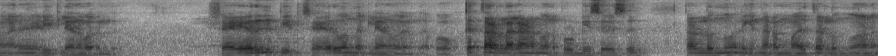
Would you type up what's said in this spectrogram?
അങ്ങനെ നേടിയിട്ടില്ല എന്ന് പറയുന്നത്. ഷെയർ കിട്ടി ഷെയർ വന്നിട്ടില്ല എന്ന് പറയുന്നത്. അപ്പോൾ ഒക്കെ തള്ളലാണെന്ന് പറഞ്ഞു പ്രൊഡ്യൂസേഴ്സ് തള്ളുന്നു അല്ലെങ്കിൽ നടന്മാർ തള്ളുന്നു ആണ്.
